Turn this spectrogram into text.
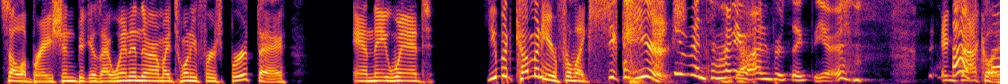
celebration because I went in there on my 21st birthday and they went, You've been coming here for like six years. You've been 21 yeah. for six years. exactly.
